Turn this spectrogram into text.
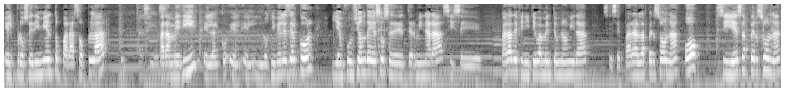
el procedimiento para soplar, para medir los niveles de alcohol y en función de eso se determinará si se para definitivamente una unidad, se separa a la persona o si esa persona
